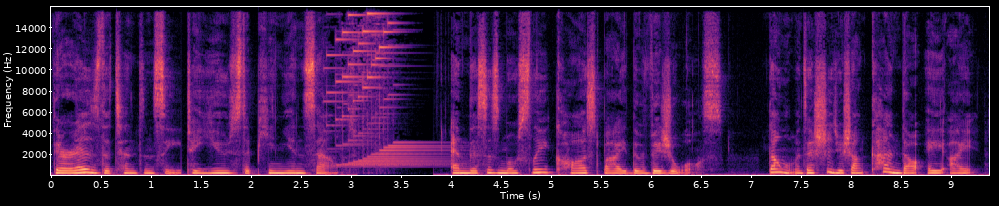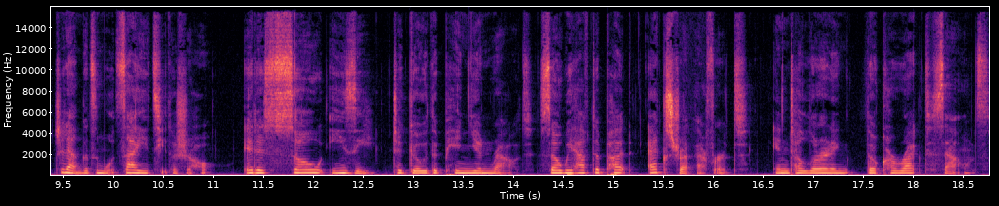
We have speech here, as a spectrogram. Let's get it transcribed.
there is the tendency to use the pinyin sound. And this is mostly caused by the visuals. 当我们在视觉上看到 AI 这两个字母在一起的时候，it is so easy to go the pinyin route. So we have to put extra effort into learning the correct sounds.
